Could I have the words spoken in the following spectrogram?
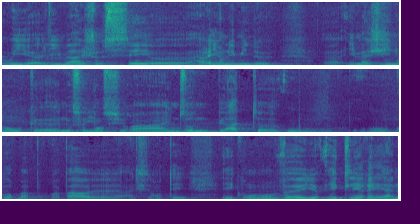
Oui, l'image, c'est un rayon lumineux. imaginons que nous soyons sur une zone plate où ou courbe, bah, pourquoi pas, euh, accidentée, et qu'on veuille éclairer un,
